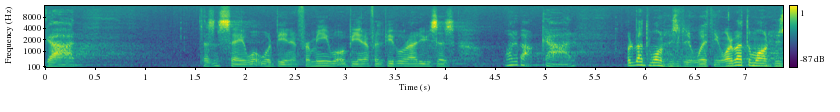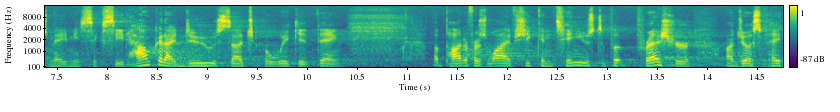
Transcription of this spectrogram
God. Doesn't say what would be in it for me, what would be in it for the people around you. He says, What about God? What about the one who's been with me? What about the one who's made me succeed? How could I do such a wicked thing? But Potiphar's wife, she continues to put pressure on Joseph. Hey,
